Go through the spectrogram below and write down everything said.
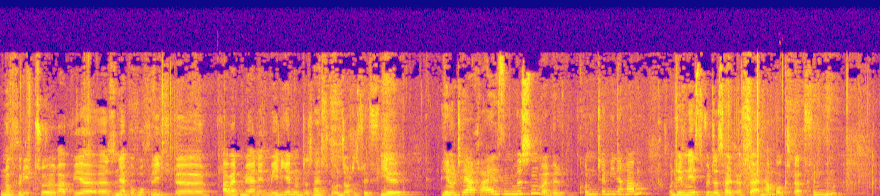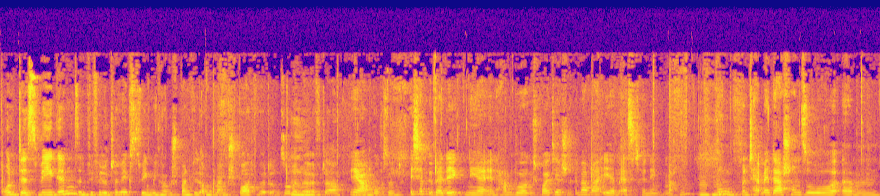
nur für die Zuhörer, wir äh, sind ja beruflich, äh, arbeiten wir ja in den Medien und das heißt für uns auch, dass wir viel hin und her reisen müssen, weil wir Kundentermine haben. Und demnächst wird das halt öfter in Hamburg stattfinden. Und deswegen sind wir viel unterwegs. Deswegen bin ich mal gespannt, wie es auch mit meinem Sport wird und so, wenn wir öfter in Ja. Hamburg sind. Ich habe überlegt, mir in Hamburg, ich wollte ja schon immer mal EMS-Training machen. Mhm. Und ich habe mir da schon so, ähm,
